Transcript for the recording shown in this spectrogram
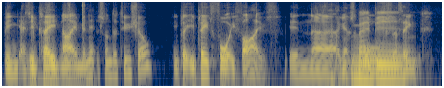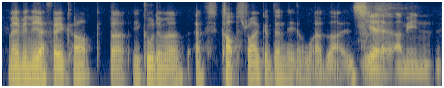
been has he played ninety minutes on the Tuchel? He played he played forty five in uh, against Maybe- Wolves, I think. Maybe in the FA Cup, but he called him a F- cup striker, didn't he, or whatever that is. Yeah, I mean,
